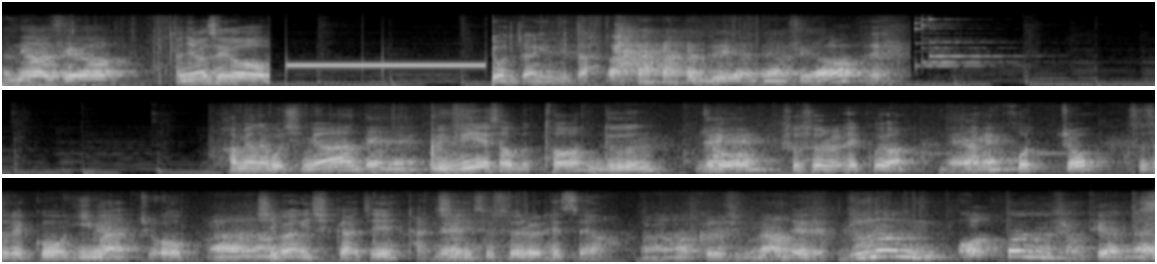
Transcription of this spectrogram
안녕하세요. 안녕하세요. 원장입니다. 네, 안녕하세요. 네. 화면을 보시면 네네. 우리 위에서부터 눈쪽 네. 수술을 했고요. 네. 그다음에 코 쪽 수술했고 이마 네. 쪽 아. 지방 이식까지 같이 네. 수술을 했어요. 아, 그러시구나. 네네. 눈은 어떤 상태였나요?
